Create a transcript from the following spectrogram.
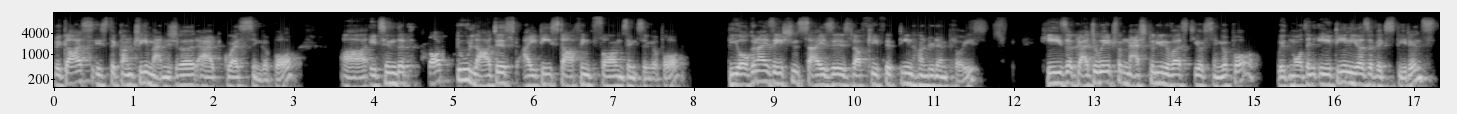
Vikas is the country manager at Quess Singapore. Uh, it's in the top two largest IT staffing firms in Singapore. The organization size is roughly 1,500 employees. He's a graduate from National University of Singapore with more than 18 years of experience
